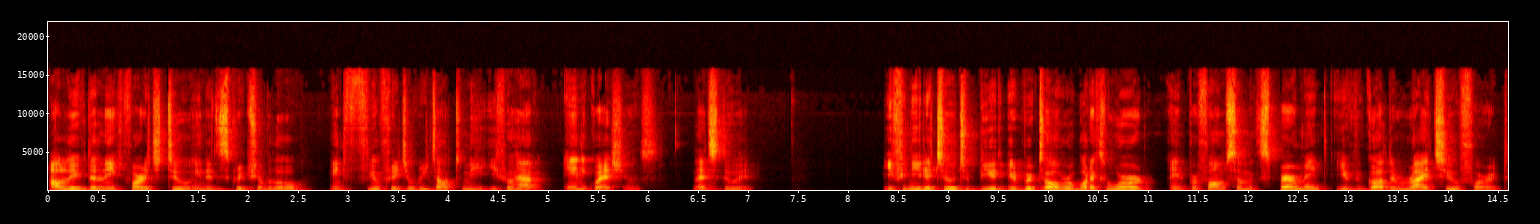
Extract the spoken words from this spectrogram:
I'll leave the link for each tool in the description below and feel free to reach out to me if you have any questions. Let's do it. If you need a tool to build a virtual robotics world and perform some experiment, you've got the right tool for it.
